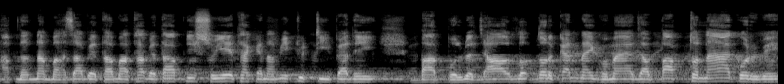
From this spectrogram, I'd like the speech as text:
আপনার না মাজা ব্যথা, মাথা ব্যথা, আপনি শুয়ে থাকেন, আমি একটু টিপা দেই। বাপ বলবে, যাও দরকার নাই, ঘুমায় যাও বাপ তো না করবে।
